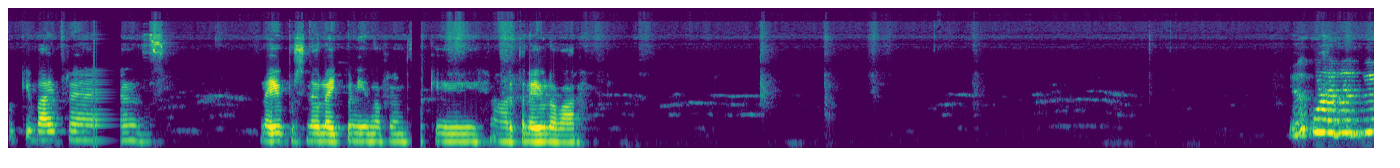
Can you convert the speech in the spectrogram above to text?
okay bye friends live பிடிச்சிருந்தா லைக் பண்ணிடுங்க ஃப்ரெண்ட்ஸ் ஓகே நான் அடுத்த லைவில் வரேன். எதுக்குள்ள இருக்கு?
